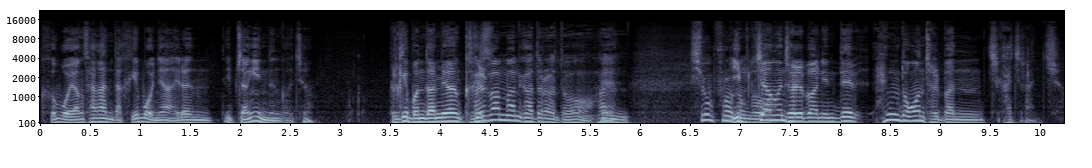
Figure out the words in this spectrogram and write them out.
그거 모양 상한다. 그게 뭐냐 이런 입장이 있는 거죠. 그렇게 본다면 절반만 가더라도 한 15% 정도 입장은 절반인데 행동은 절반치 가질 않죠.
